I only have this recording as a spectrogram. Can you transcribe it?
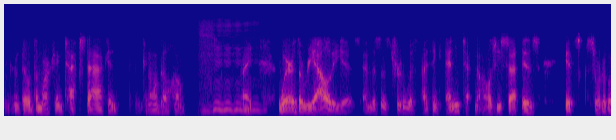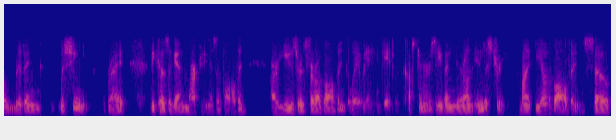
We're going to build the marketing tech stack and we can all go home. right? Where the reality is, and this is true with, I think, any technology set, is it's sort of a living machine, right? Because again, marketing is evolving. Our users are evolving. The way we engage with customers, even your own industry, might be evolving. So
